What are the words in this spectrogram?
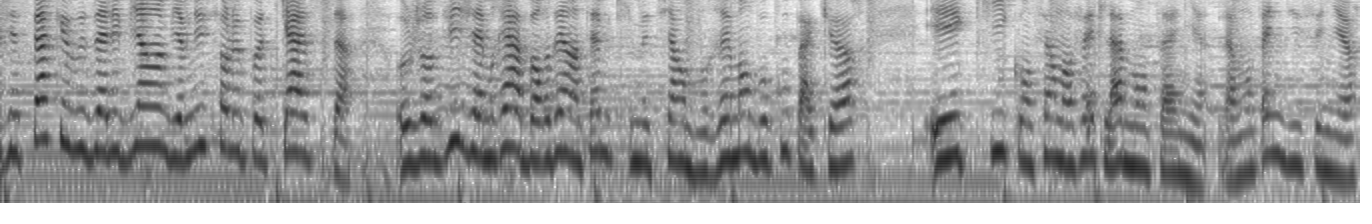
J'espère que vous allez bien. Bienvenue sur le podcast. Aujourd'hui, j'aimerais aborder un thème qui me tient vraiment beaucoup à cœur et qui concerne en fait la montagne, la montagne du Seigneur.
